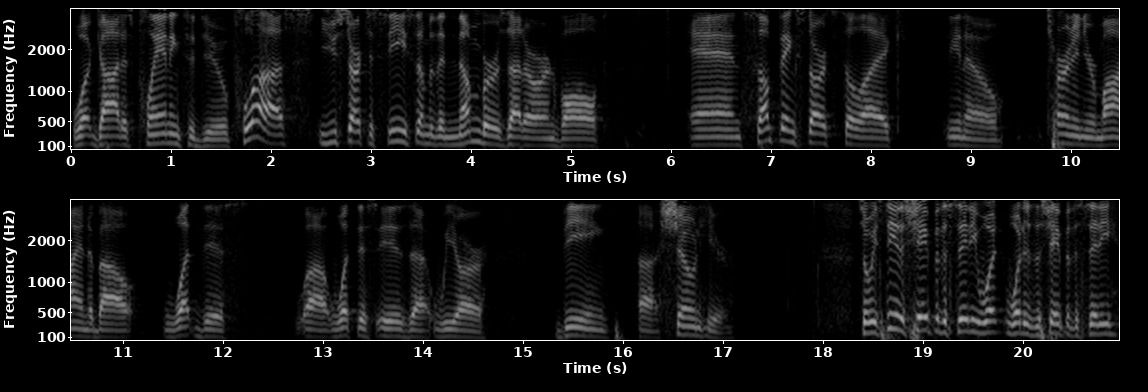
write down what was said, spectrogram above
what god is planning to do. Plus you start to see some of the numbers that are involved. And something starts to like you know turn in your mind about what this uh, what this is that we are being uh, shown here so we see the shape of the city what what is the shape of the city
